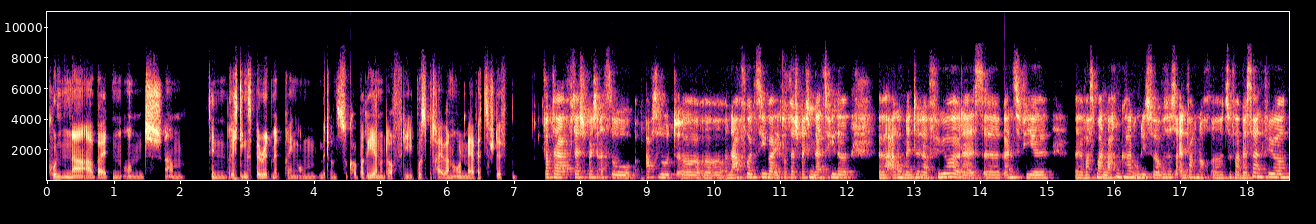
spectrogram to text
kundennah arbeiten und ähm, den richtigen Spirit mitbringen, um mit uns zu kooperieren und auch für die Busbetreiber einen hohen Mehrwert zu stiften. Ich glaube, da, da spreche also absolut äh, äh, nachvollziehbar. Ich glaube, da sprechen ganz viele äh, Argumente dafür. Da ist äh, ganz viel, äh, was man machen kann, um die Services einfach noch äh, zu verbessern für,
